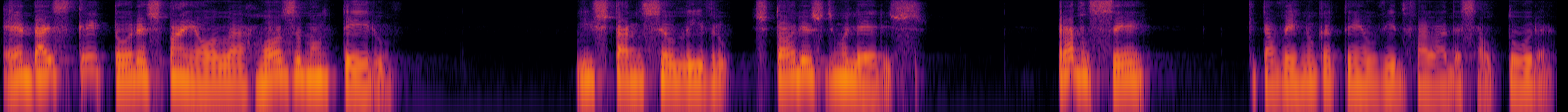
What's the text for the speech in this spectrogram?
é da escritora espanhola Rosa Monteiro e está no seu livro Histórias de Mulheres. Para você, que talvez nunca tenha ouvido falar dessa autora,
